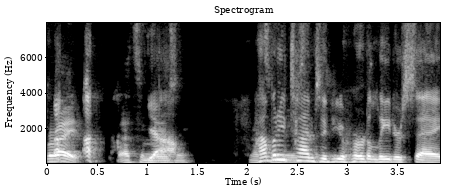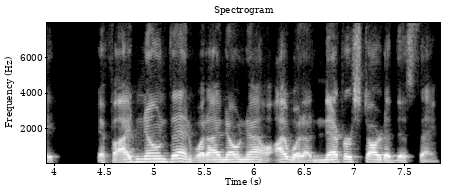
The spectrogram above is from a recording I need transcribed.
right. That's amazing. Yeah. That's How many amazing. times have you heard a leader say, if I'd known then what I know now, I would have never started this thing.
